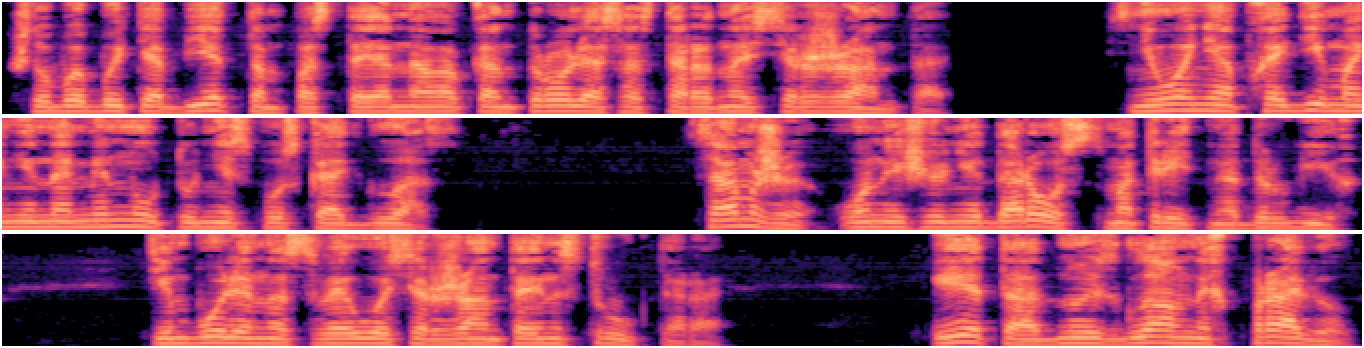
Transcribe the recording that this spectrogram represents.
чтобы быть объектом постоянного контроля со стороны сержанта. С него необходимо ни на минуту не спускать глаз. Сам же он еще не дорос смотреть на других, тем более на своего сержанта-инструктора. И это одно из главных правил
